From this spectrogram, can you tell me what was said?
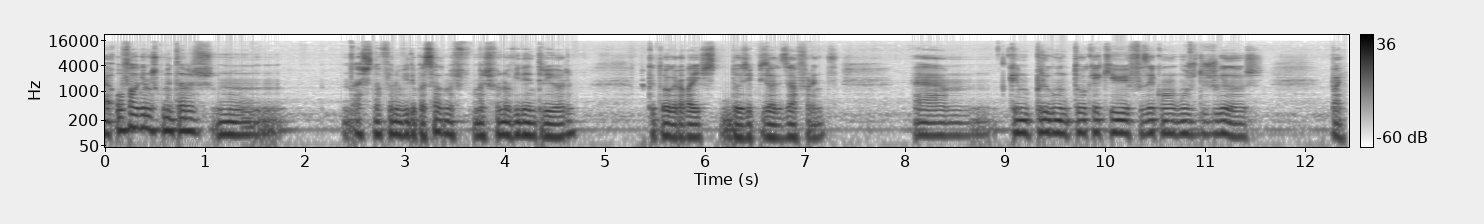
Uh, houve alguém nos comentários, no, acho que não foi no vídeo passado, mas, mas foi no vídeo anterior, porque eu estou a gravar isto dois episódios à frente, um, que me perguntou o que é que eu ia fazer com alguns dos jogadores. Bem,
